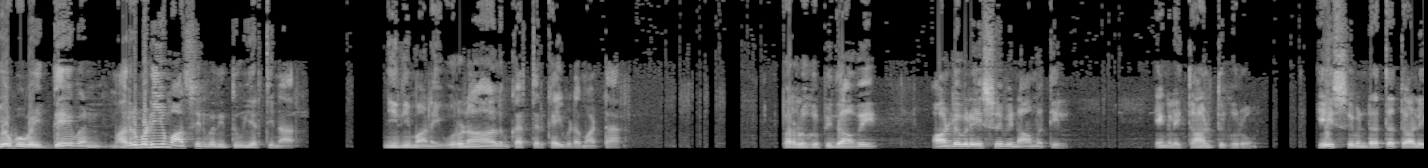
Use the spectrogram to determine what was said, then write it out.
யோபுவை தேவன் மறுபடியும் ஆசீர்வதித்து உயர்த்தினார். நீதிமானை ஒரு நாளும் கர்த்தர் கைவிட மாட்டார். பரலோக பிதாவே ஆண்டவர் இயேசுவின் நாமத்தில் எங்களை தாழ்த்துகிறோம். இயேசுவின் இரத்தத்தாலே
